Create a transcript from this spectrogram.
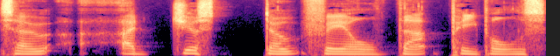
so I just don't feel that people's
